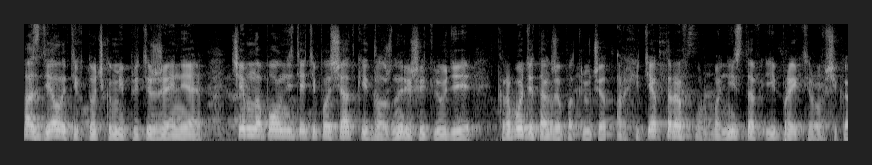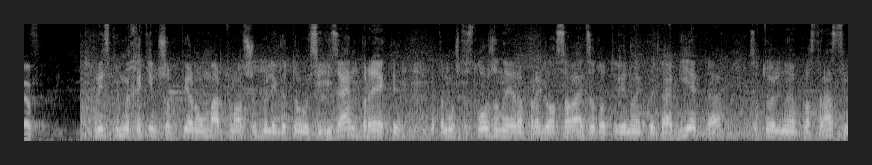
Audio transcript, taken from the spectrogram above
а сделать их точками притяжения. Чем наполнить эти площадки, должны решить люди. К работе также подключат архитекторов, урбанистов и проектировщиков. В принципе, мы хотим, чтобы к 1 марта у нас уже были готовы все дизайн-проекты, потому что сложно, наверное, проголосовать за тот или иной какой-то объект, да, за то или иное пространство,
